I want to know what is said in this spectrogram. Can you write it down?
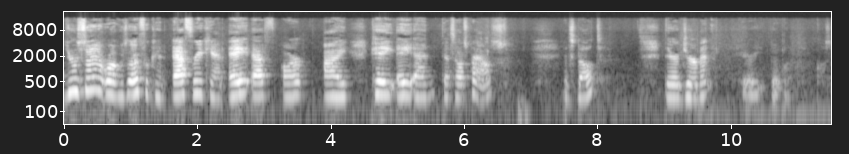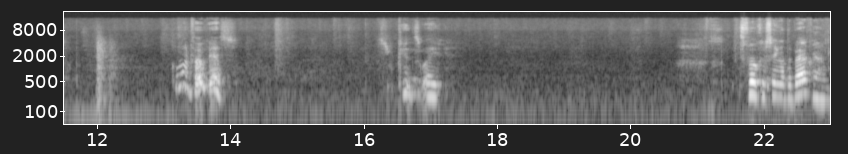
You're saying it wrong. It's African. African. A F R I K A N. That's how it's pronounced and spelled. They're German. Here, you go. Close up. Come on, focus. Kids, wait. Focusing on the background.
